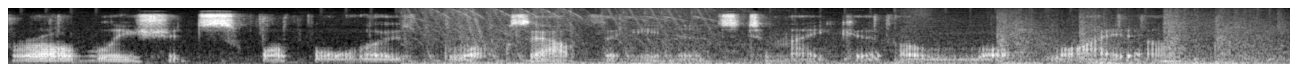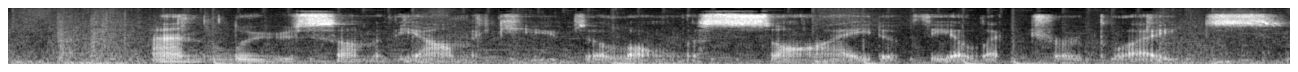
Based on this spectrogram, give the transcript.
probably should swap all those blocks out for innards to make it a lot lighter and lose some of the armor cubes along the side of the electroplates.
